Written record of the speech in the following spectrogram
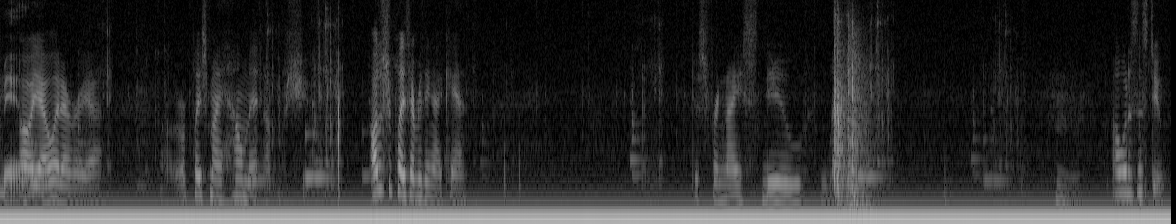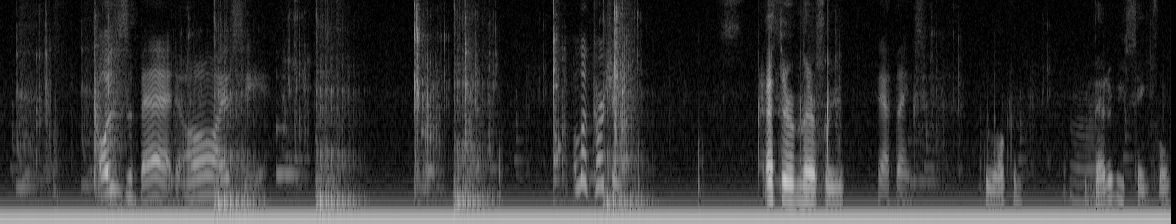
mail. Oh yeah, whatever. Yeah. I'll replace my helmet. Oh shoot. I'll just replace everything I can. Just for nice new. Hmm. Oh, what does this do? Oh, this is a bed. Oh, I see. Oh, look, torches. I threw them there for you. Yeah, thanks. You're welcome. You better be thankful.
